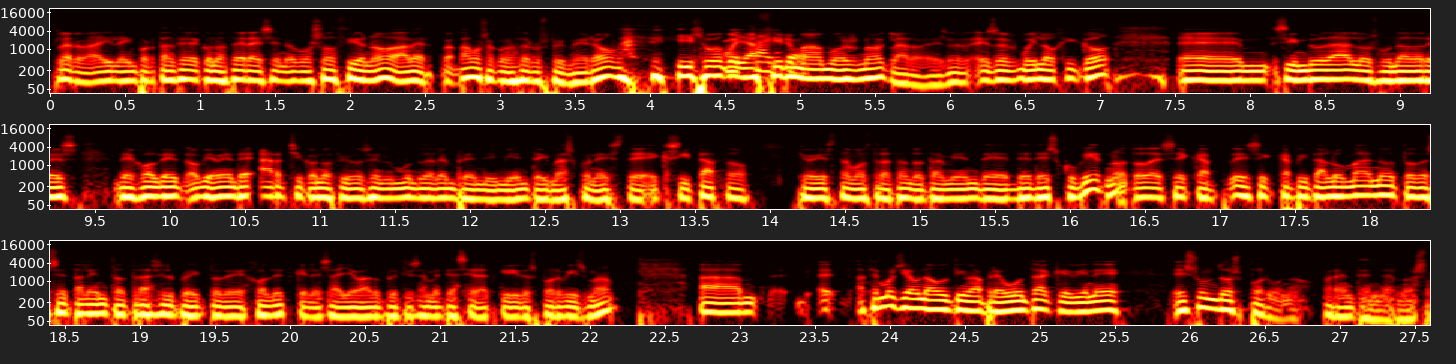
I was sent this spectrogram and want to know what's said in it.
Claro, hay la importancia de conocer a ese nuevo socio, ¿no? A ver, vamos a conocernos primero y luego ya firmamos, ¿no? Claro, eso, es muy lógico. Eh, sin duda, los fundadores de Holded, obviamente, archiconocidos en el mundo del emprendimiento y más con este exitazo que hoy estamos tratando también de, descubrir, ¿no? Todo ese, ese capital humano, todo ese talento tras el proyecto de Holded que les ha llevado precisamente a ser adquiridos por Bisma. Eh, hacemos ya una última pregunta que viene, es un 2 por 1 para entendernos.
